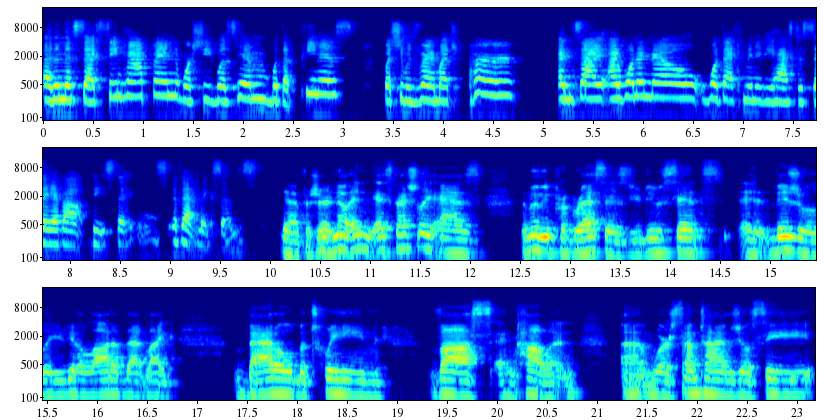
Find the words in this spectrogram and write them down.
And then the sex scene happened where she was him with a penis, but she was very much her. And so I, I want to know what that community has to say about these things, if that makes sense. Yeah, for sure. No, and especially as the movie progresses, you do sense uh, visually, you get a lot of that like battle between Vos and Colin, um, where sometimes you'll see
